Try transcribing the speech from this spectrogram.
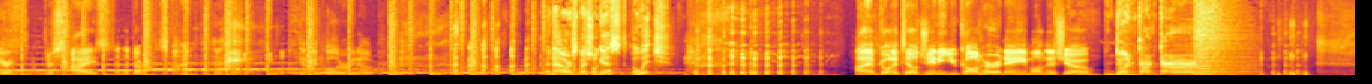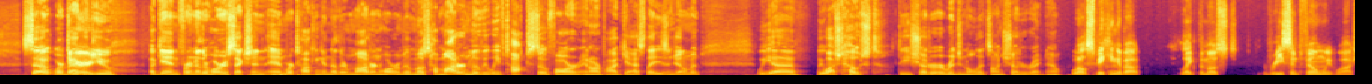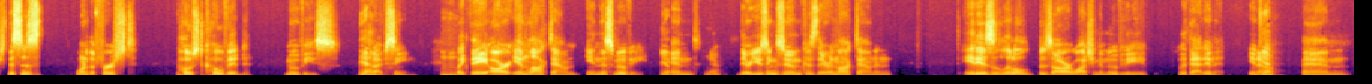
Eric, there's eyes in the darkness behind. Get my Polaroid out. And now our special guest, a witch. I am going to tell Jenny you called her a name on this show. Dun dun dun. so How we're back dare with you. you. again for another horror section, and we're talking another modern horror, the most modern movie we've talked so far in our podcast, ladies and gentlemen. We uh we watched Host, the Shudder original that's on Shudder right now. Well, speaking about like the most recent film we've watched, this is one of the first post-COVID movies that I've seen. Mhm. Like they are in lockdown in this movie. Yep. And Yeah. they're using Zoom because they're in lockdown. And it is a little bizarre watching a movie with that in it, you know? Yeah. And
